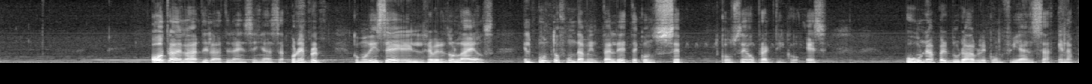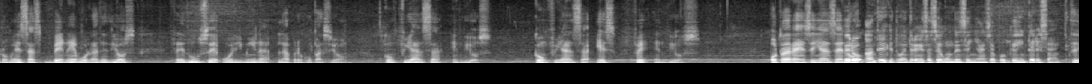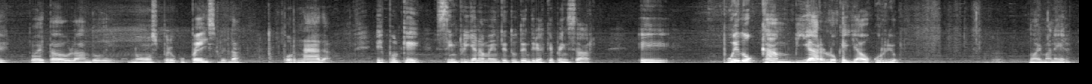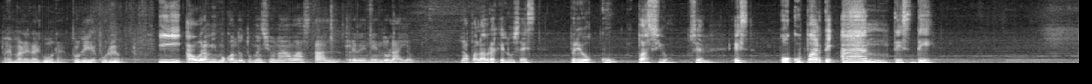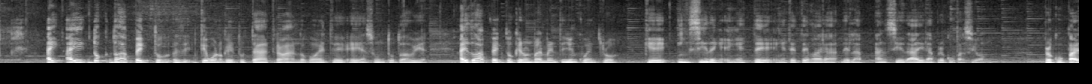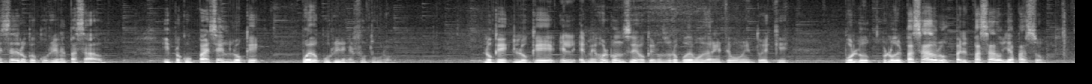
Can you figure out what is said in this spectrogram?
Otra de, las enseñanzas, por ejemplo, como dice el reverendo Lyles, el punto fundamental de este consejo práctico es una perdurable confianza en las promesas benévolas de Dios reduce o elimina la preocupación. Confianza en Dios. Confianza es fe en Dios. Otra de las enseñanzas. Pero antes de que tú entres en esa segunda enseñanza, porque es interesante. Sí tú has estado hablando de no os preocupéis, ¿verdad? Por nada. Es porque simple y llanamente tú tendrías que pensar, eh, ¿puedo cambiar lo que ya ocurrió? No hay manera. No hay manera alguna, porque ya ocurrió. Y ahora mismo cuando tú mencionabas al reverendo Lyle, la palabra que él usa es preocupación. O sea, es ocuparte antes de. Hay, dos aspectos, qué bueno que tú estás trabajando con este eh, asunto todavía. Hay dos aspectos que normalmente yo encuentro que inciden en este, en este tema de la, de la ansiedad y la preocupación. Preocuparse de lo que ocurrió en el pasado y preocuparse en lo que puede ocurrir en el futuro. Lo que, lo que el, el mejor consejo que nosotros podemos dar en este momento es que por lo, por lo del pasado, el pasado ya pasó.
